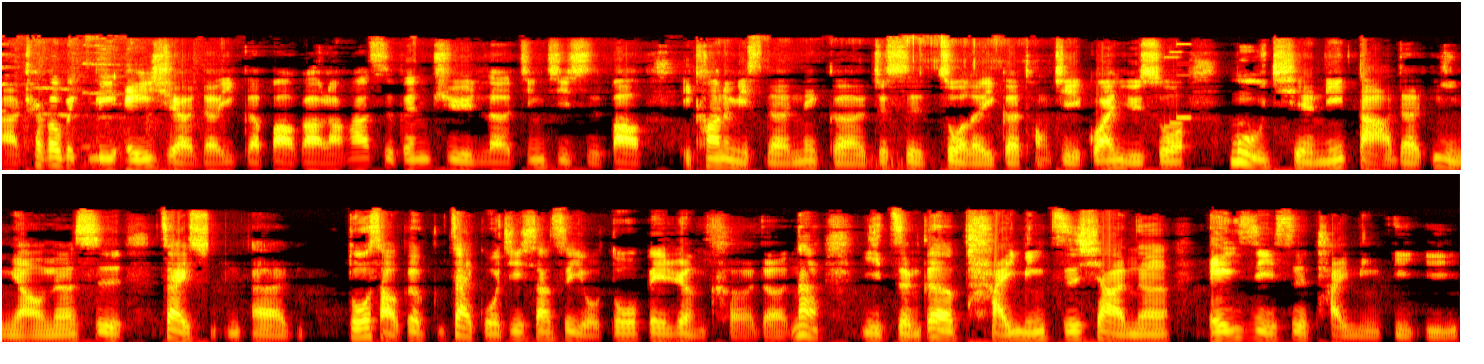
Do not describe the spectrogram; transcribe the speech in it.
啊，Travel Weekly Asia 的一个报告，然后它是根据了经济时报 Economist 的那个就是做了一个统计，关于说目前你打的疫苗呢是在呃。多少个在国际上是有多被认可的？那以整个排名之下呢？A Z 是排名第一，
